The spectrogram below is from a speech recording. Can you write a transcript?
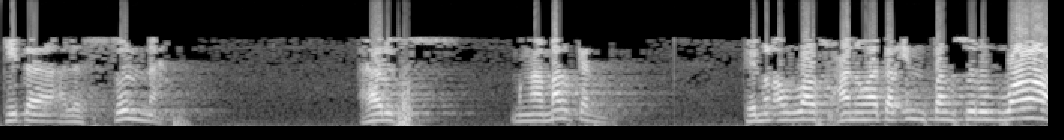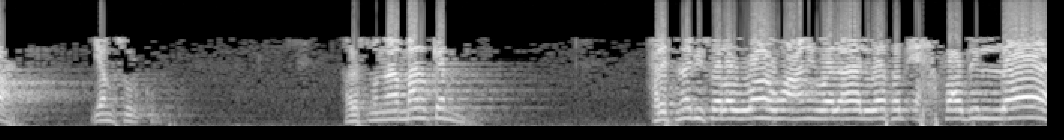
Kita adalah sunnah. Harus mengamalkan firman Allah Subhanahu wa taala in tansurullah yang surkum. Harus mengamalkan hadis Nabi sallallahu alaihi wasallam ihfazillah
